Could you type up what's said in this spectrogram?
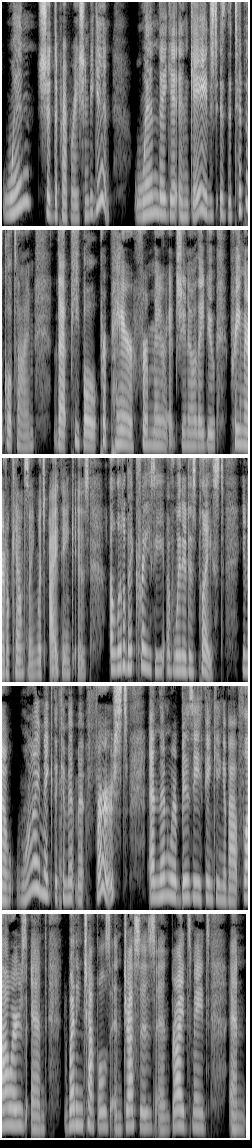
When should the preparation begin? When they get engaged is the typical time that people prepare for marriage. You know, they do premarital counseling, which I think is a little bit crazy of when it is placed. You know, why make the commitment first? And then we're busy thinking about flowers and wedding chapels and dresses and bridesmaids and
